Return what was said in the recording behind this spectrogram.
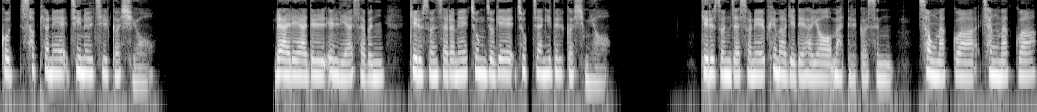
곧 서편에 진을 칠 것이요. 라엘의 아들 엘리아삽은 게르손 사람의 종족의 족장이 될 것이며 게르손 자손의 회막에 대하여 맡을 것은 성막과 장막과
